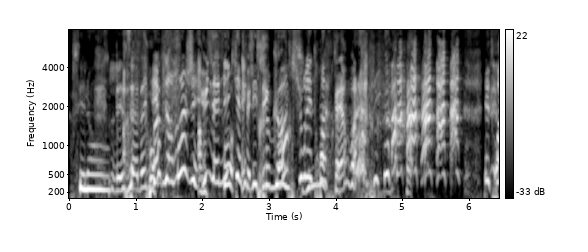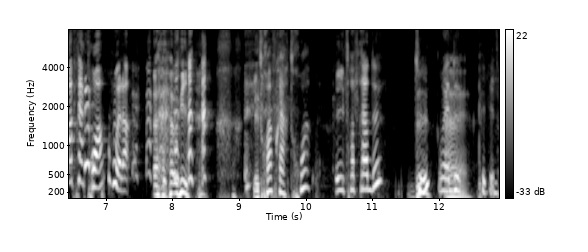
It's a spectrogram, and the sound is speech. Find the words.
Excellent Les anecdotes. Eh bien, moi, j'ai Un une amie faux qui a fait les décors sur les trois frères, voilà. les trois frères 3, voilà. Ah oui. Les trois frères, trois Les trois frères 2 Deux Ouais, Ah deux. peut-être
